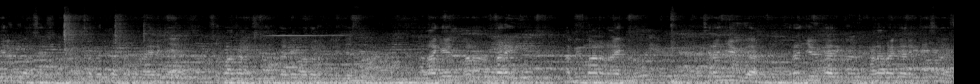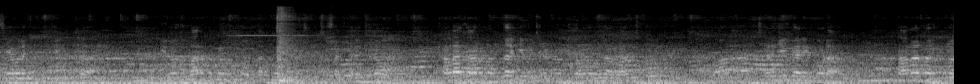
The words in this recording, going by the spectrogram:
తెలుగు అసోసియేషన్ తరఫున ఆయనకి శుభాకాంక్షలు ధన్యవాదాలు తెలియజేస్తాం అలాగే మన అందరి అభిమాన నాయకుడు చిరంజీవి గారు. చిరంజీవి గారికి కళారంగానికి చేసిన సేవలకు గుర్తింపుగా ఈరోజు భారత ప్రభుత్వం తక్కువ విభూషణ్ సత్కరించడం కళాకారులందరికీ ఇచ్చినటువంటి గౌరవంగా భావిస్తూ చిరంజీవి గారికి కూడా తానా తరఫున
